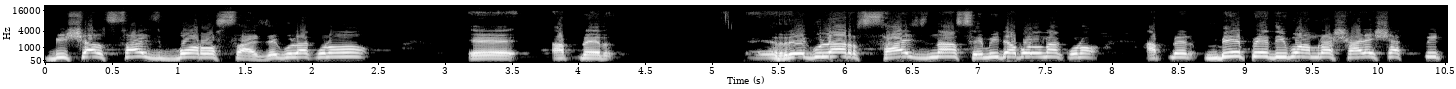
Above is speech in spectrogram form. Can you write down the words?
বিশাল সাইজ বড় সাইজ এগুলা কোনো আপনার রেগুলার সাইজ না সেমি ডাবল না, কোনো, আপনার মেপে দিব আমরা সাড়ে সাত ফিট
